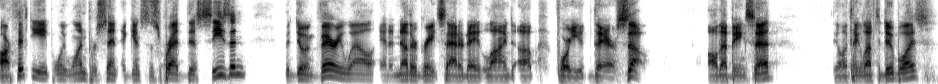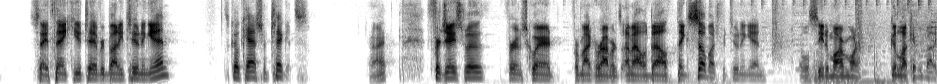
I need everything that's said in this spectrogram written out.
are 58.1% against the spread this season. Been doing very well, and another great Saturday lined up for you there. So, all that being said, the only thing left to do, boys, say thank you to everybody tuning in. Let's go cash some tickets. All right. For Jay Smooth, for M Squared, for Micah Roberts, I'm Allan Bell. Thanks so much for tuning in, and we'll see you tomorrow morning. Good luck, everybody.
